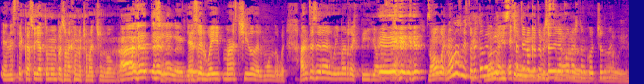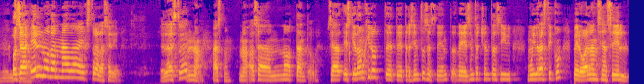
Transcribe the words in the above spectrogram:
en este caso, ya toma un personaje mucho más chingón. güey. Ah, neta, la- la- Ya es el güey más chido del mundo, güey. Antes era el güey más rectillo. más- Eh, No, güey, no lo has visto, neta, No güey. Échate uno que otro no episodio ya con güey. Kutcher, No, güey. no o sea, nada. él no da nada extra a la serie, güey. ¿El Aston? No, Aston, no, o sea, no tanto, güey. O sea, es que da un giro de, de 360, de 180 así, muy drástico, pero Alan se hace el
